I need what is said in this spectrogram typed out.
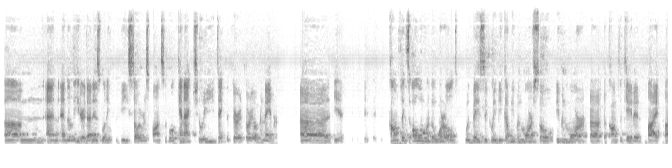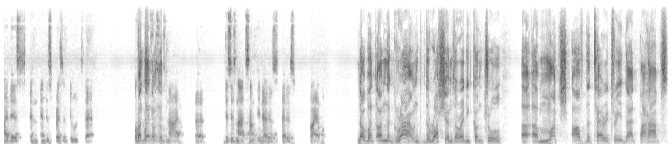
um, and, and a leader that is willing to be so responsible can actually take the territory of a neighbor. Uh, conflicts all over the world would basically become even more so, even more uh, complicated by, by this, and, and this say. Of but this is not uh, this is not something that is that is viable. No, but on the ground, the Russians already control uh, uh, much of the territory that perhaps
